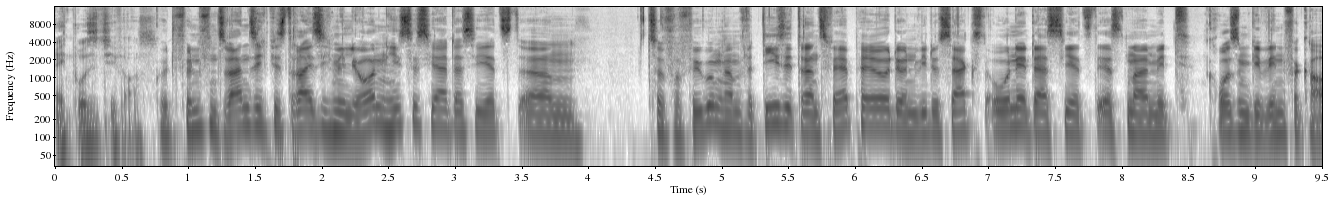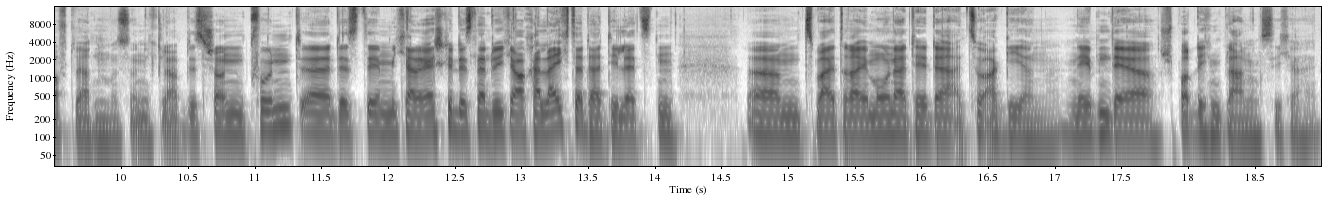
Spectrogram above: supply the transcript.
recht positiv aus. Gut, 25 bis 30 Millionen hieß es ja, dass Sie jetzt ähm, zur Verfügung haben für diese Transferperiode und wie du sagst, ohne dass jetzt erstmal mit großem Gewinn verkauft werden muss. Und ich glaube, das ist schon ein Pfund, äh, das dem Michael Reschke das natürlich auch erleichtert hat, die letzten ähm, zwei, drei Monate da zu agieren, neben der sportlichen Planungssicherheit.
